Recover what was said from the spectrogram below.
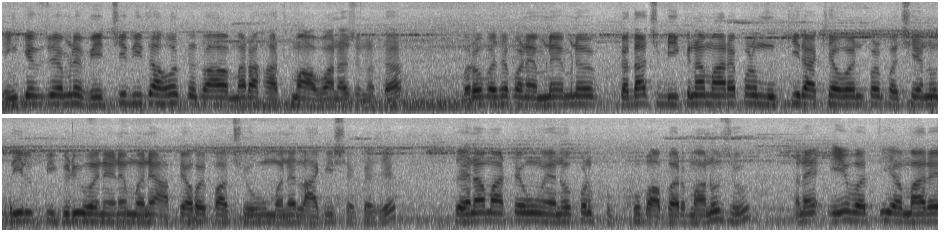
ઇનકેસ જો એમણે વેચી દીધા હોત ને તો આ મારા હાથમાં આવવાના જ નહોતા. બરોબર છે પણ એમણે એમને કદાચ બીકના મારે પણ મૂકી રાખ્યા હોય ને પણ પછી એનું દિલ પીગળ્યું હોય ને એને મને આપ્યા હોય પાછું એવું મને લાગી શકે છે. તો એના માટે હું એનો પણ ખૂબ ખૂબ આભાર માનું છું. અને એ વતી અમારે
